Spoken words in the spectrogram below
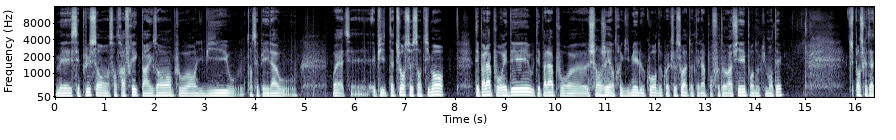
Mais c'est plus en Centrafrique, par exemple, ou en Libye, ou dans ces pays-là où... Ouais, et puis tu as toujours ce sentiment t'es pas là pour aider ou t'es pas là pour euh, changer entre guillemets le cours de quoi que ce soit. Toi, t'es là pour photographier, pour documenter. Je pense que t'as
